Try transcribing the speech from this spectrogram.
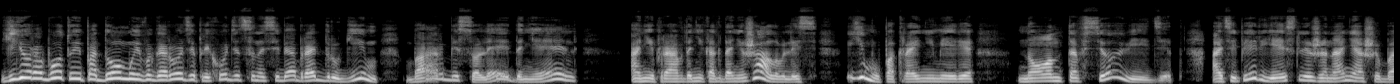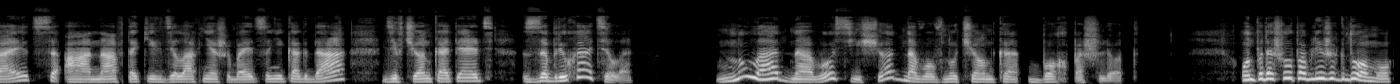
Ее работу и по дому, и в огороде приходится на себя брать другим — Барби, Солей, Даниэль — они, правда, никогда не жаловались, ему, по крайней мере, но он-то все видит. А теперь, если жена не ошибается, а она в таких делах не ошибается никогда, девчонка опять забрюхатила. Ну ладно, авось еще одного внучонка Бог пошлет. Он подошел поближе к дому.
